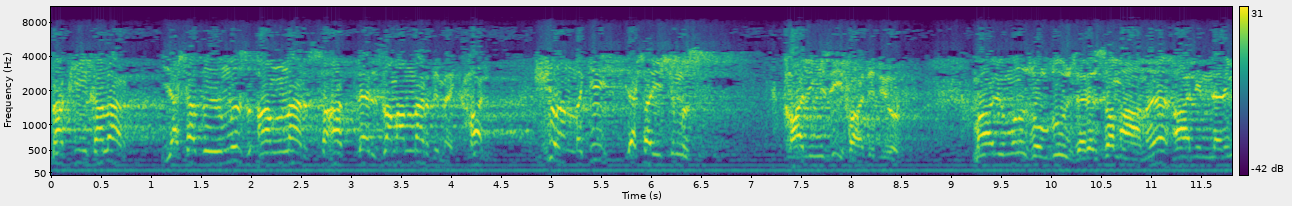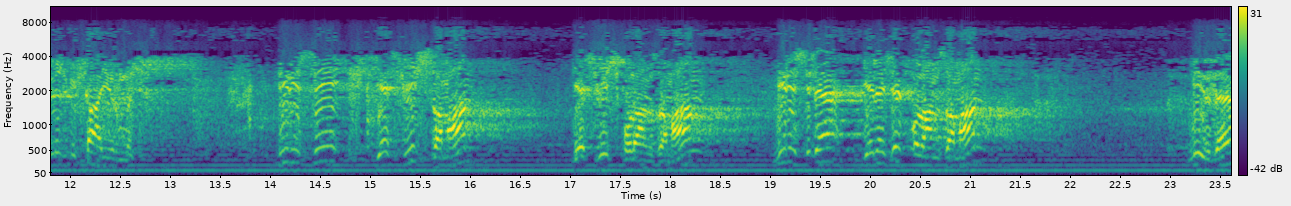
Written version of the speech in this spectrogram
dakikalar, yaşadığımız anlar, saatler, zamanlar demek. Hal. Şu andaki yaşayışımız halimizi ifade ediyor. Malumunuz olduğu üzere zamanı alimlerimiz üçe ayırmış. Birisi geçmiş zaman, geçmiş olan zaman, birisi de gelecek olan zaman, bir de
